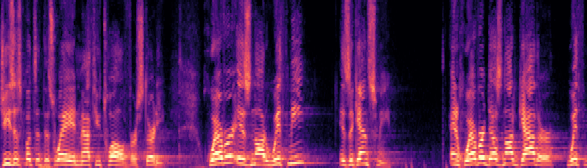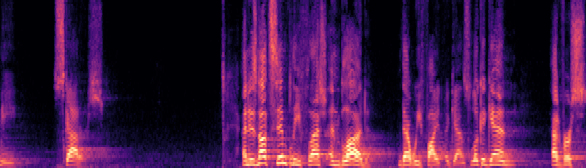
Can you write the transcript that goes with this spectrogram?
Jesus puts it this way in Matthew 12, verse 30 Whoever is not with me is against me, and whoever does not gather with me scatters. And it is not simply flesh and blood that we fight against. Look again at verse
